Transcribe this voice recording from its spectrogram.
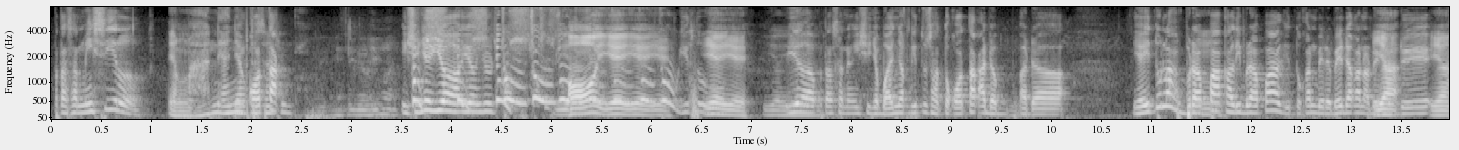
Petasan misil Yang mana anjing? Yang kotak Isinya iya yang cus, cus, cus, Oh iya iya iya. gitu. Iya iya. Iya petasan yang isinya banyak gitu Satu kotak ada ada Ya itulah berapa kali berapa gitu kan beda-beda kan ada Hmm. Iya yang gede iya.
